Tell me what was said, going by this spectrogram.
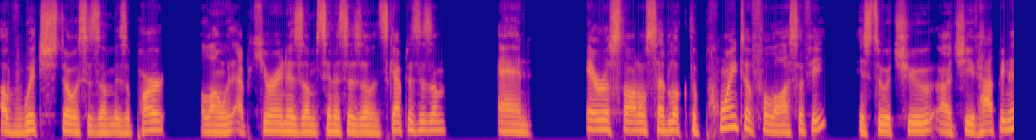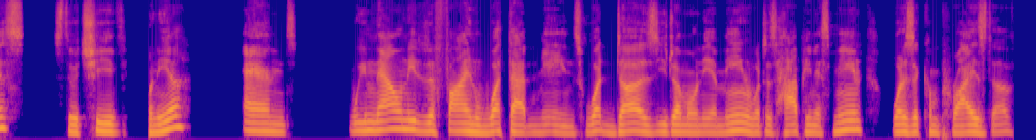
of which Stoicism is a part, along with Epicureanism, cynicism, and skepticism. And Aristotle said, look, the point of philosophy is to achieve, achieve happiness, is to achieve eudaimonia. And we now need to define what that means. What does eudaimonia mean? What does happiness mean? What is it comprised of?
